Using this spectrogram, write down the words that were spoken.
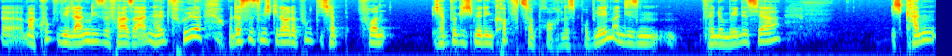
Äh, mal gucken, wie lange diese Phase anhält. Früher, und das ist nämlich genau der Punkt, ich habe vorhin, ich habe wirklich mir den Kopf zerbrochen. Das Problem an diesem Phänomen ist ja, ich kann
